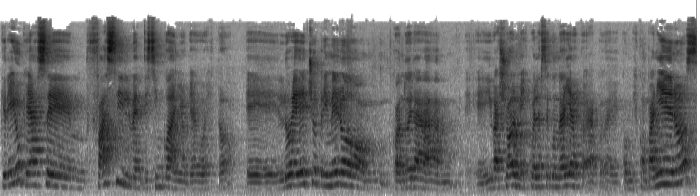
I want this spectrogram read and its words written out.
Creo que hace fácil 25 años que hago esto. Eh, lo he hecho primero cuando era, eh, iba yo a mi escuela secundaria eh, con mis compañeros,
